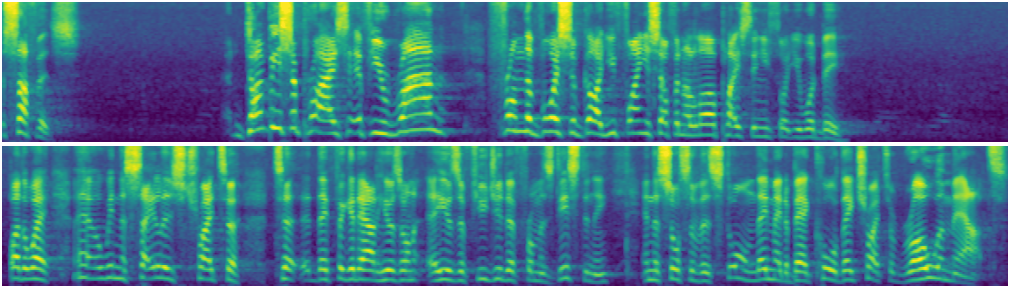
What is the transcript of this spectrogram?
suffers. Don't be surprised if you run from the voice of God, you find yourself in a lower place than you thought you would be. By the way, uh, when the sailors tried to, to, they figured out he was, on, he was a fugitive from his destiny and the source of his storm, they made a bad call. They tried to row him out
